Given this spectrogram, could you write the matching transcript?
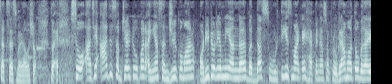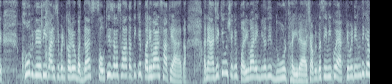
સક્સેસ મેળવશો. તો સો આજે આ જ સબ્જેક્ટ ઉપર અહીંયા સંજીવ કુમાર ઓડિટોરિયમની અંદર બધા સુરતીઝ માટે હેપીનેસનો પ્રોગ્રામ હતો. બધાએ ખૂબ દિલથી પાર્ટિસિપેટ કર્યો. બધા સૌથી સરસ વાત હતી કે પરિવાર સાથે આવ્યા હતા. અને આજે કેવું છે કે પરિવાર એકબીજાથી દૂર થઈ રહ્યા છે. આપણી પાસે એવી કોઈ એક્ટિવિટી નથી કે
